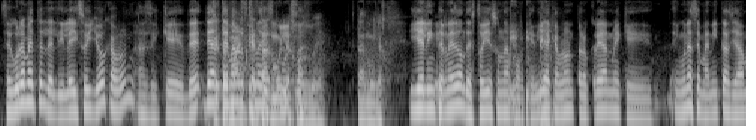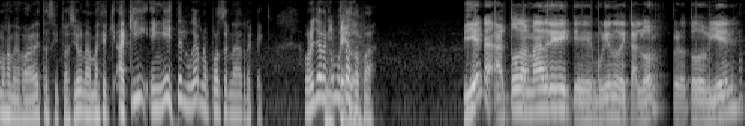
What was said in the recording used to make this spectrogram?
Seguramente el del delay soy yo, cabrón. Así que de, de antemano. estás, que estás muy lejos, güey. Estás muy lejos. Y el internet donde estoy es una porquería, cabrón, pero créanme que en unas semanitas ya vamos a mejorar esta situación, nada más que aquí- en este lugar, no puedo hacer nada al respecto. Orellana, ¿cómo estás, papá? Bien, a a toda madre, que muriendo de calor, pero todo bien.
